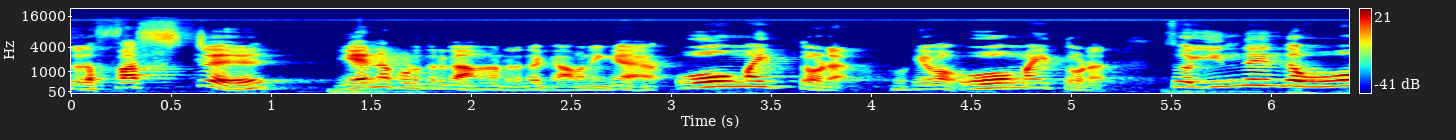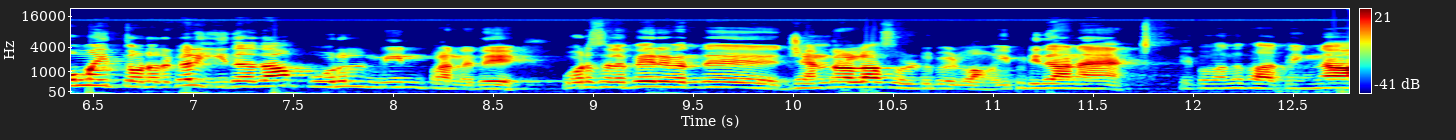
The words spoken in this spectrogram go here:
ஸோ ஃபஸ்ட்டு என்ன கொடுத்துருக்காங்கன்றத கவனிங்க. ஓமை தொடர் ஓகேவா ஓமை தொடர் ஸோ இந்த இந்த ஓமை தொடர்கள் இதை தான் பொருள் மீன் பண்ணுது. ஒரு சில பேர் வந்து ஜென்ரலாக சொல்லிட்டு போயிடுவாங்க. இப்படி தானே இப்போ வந்து பார்த்தீங்கன்னா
